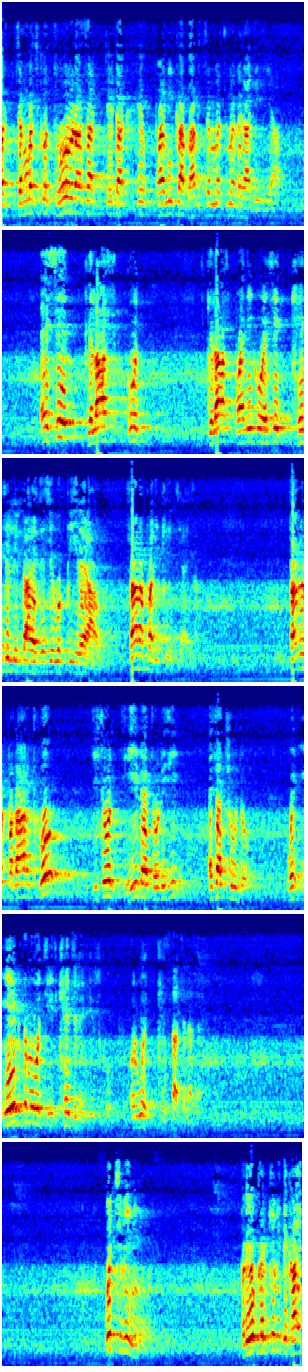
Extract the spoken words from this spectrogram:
और चम्मच को थोड़ा सा टेढ़ा करके पानी का भाग चम्मच में लगा दीजिए आप। ऐसे गिलास को, गिलास पानी को ऐसे खींच लेता है जैसे वो पी रहा हो। सारा पानी खींच जाएगा। तरल पदार्थ को जिसमें झील है थोड़ी सी ऐसा छू दो। वो एकदम वो चीज़ खींच लेगी उसको और वो खींचता चला जाए कुछ भी नहीं हो प्रयोग करके भी दिखाई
